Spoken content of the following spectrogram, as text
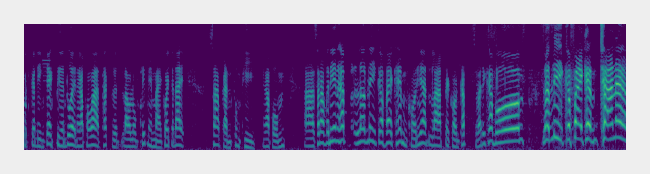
กดกระดิ่งแจ้งเตือนด้วยนะครับ เพราะว่าถ้าเกิดเราลงคลิปใหม่ๆ ก็จะได้ทราบกันทุกทีนะครับผมสำหรับวันนี้นะครับเลิฟลี่กาแฟเข้มขออนุญาตลาไปก่อนครับ สวัสดีครับผมเลิฟลี่กาแฟเข้มชาแนล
